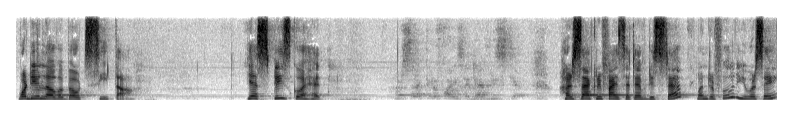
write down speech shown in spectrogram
What do you love about Sita? Yes, please go ahead. Her sacrifice at every step. Her sacrifice at every step. Wonderful. You were saying?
